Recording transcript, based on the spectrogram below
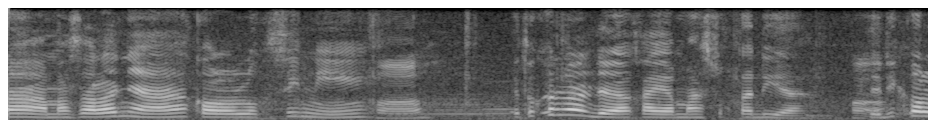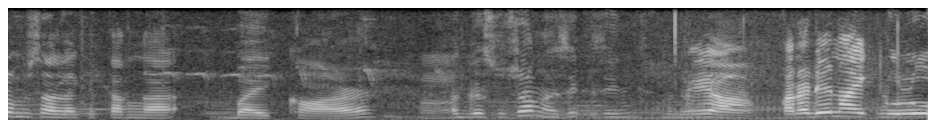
Nah, masalahnya kalau lu ke sini, Hah? itu kan ada kayak masuk tadi ya. Hah. Jadi kalau misalnya kita nggak by car, agak susah nggak sih ke sini sebenarnya? Iya, karena dia naik dulu.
